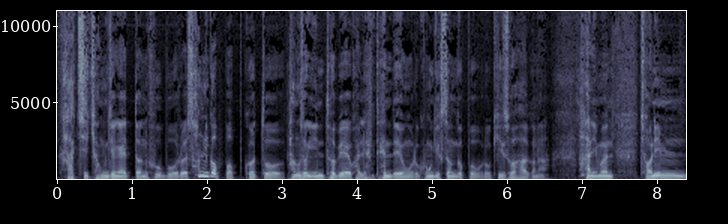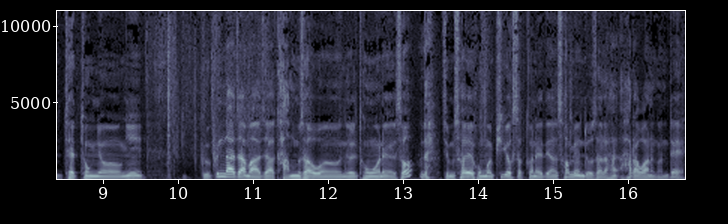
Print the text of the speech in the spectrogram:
같이 경쟁했던 후보를 선거법 그것도 방송 인터뷰에 관련된 내용으로 공직선거법으로 기소하거나 아니면 전임 대통령이 그 끝나자마자 감사원을 동원해서 네. 지금 서해 공무원 피격 사건에 대한 서면 조사를 하라고 하는 건데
